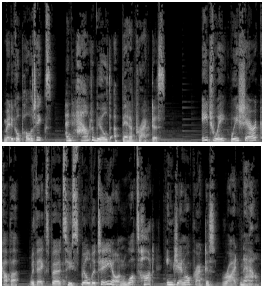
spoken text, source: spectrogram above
medical politics, and how to build a better practice. Each week, we share a cuppa with experts who spill the tea on what's hot in general practice right now.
